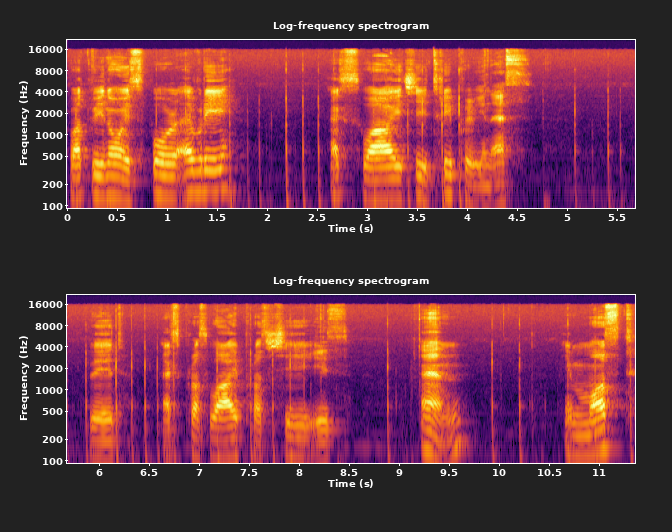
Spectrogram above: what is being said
What we know is for every x, y, g triple in S with x plus y plus g is n, it must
